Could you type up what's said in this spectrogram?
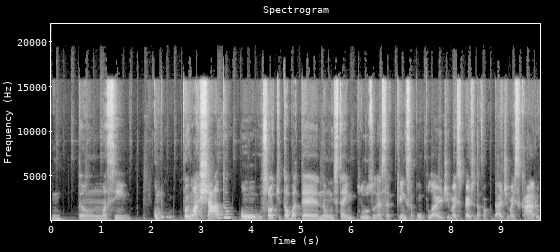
Então, assim, como foi um achado ou só que Taubaté não está incluso nessa crença popular de mais perto da faculdade, mais caro?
